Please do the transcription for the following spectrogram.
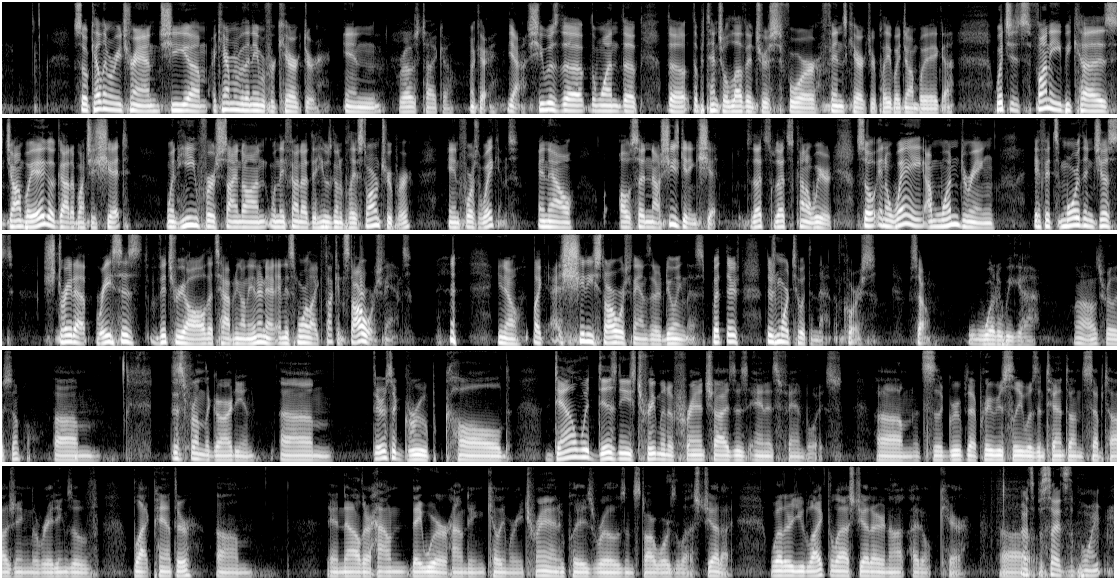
so Kelly Marie Tran, she um, I can't remember the name of her character in Rose Tico. Okay, yeah, she was the the one the the the potential love interest for Finn's character played by John Boyega, which is funny because John Boyega got a bunch of shit when he first signed on when they found out that he was going to play a stormtrooper in Force Awakens, and now all of a sudden now she's getting shit. So that's that's kind of weird. So in a way, I'm wondering if it's more than just straight up racist vitriol that's happening on the internet, and it's more like fucking Star Wars fans you know, like uh, shitty Star Wars fans that are doing this. But there's there's more to it than that, of course. So, what do we got? Oh, it's really simple. Um, this is from The Guardian. Um, there's a group called Down with Disney's Treatment of Franchises and Its Fanboys. Um, it's a group that previously was intent on sabotaging the ratings of Black Panther. Um, and now they're hound they were hounding Kelly Marie Tran, who plays Rose in Star Wars The Last Jedi. Whether you like The Last Jedi or not, I don't care. Uh, That's besides the point.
